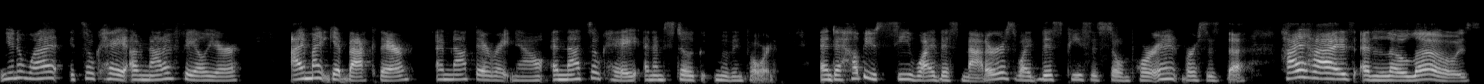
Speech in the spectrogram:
you know what? It's okay. I'm not a failure. I might get back there. I'm not there right now and that's okay and I'm still moving forward. And to help you see why this matters why this piece is so important versus the high highs and low lows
